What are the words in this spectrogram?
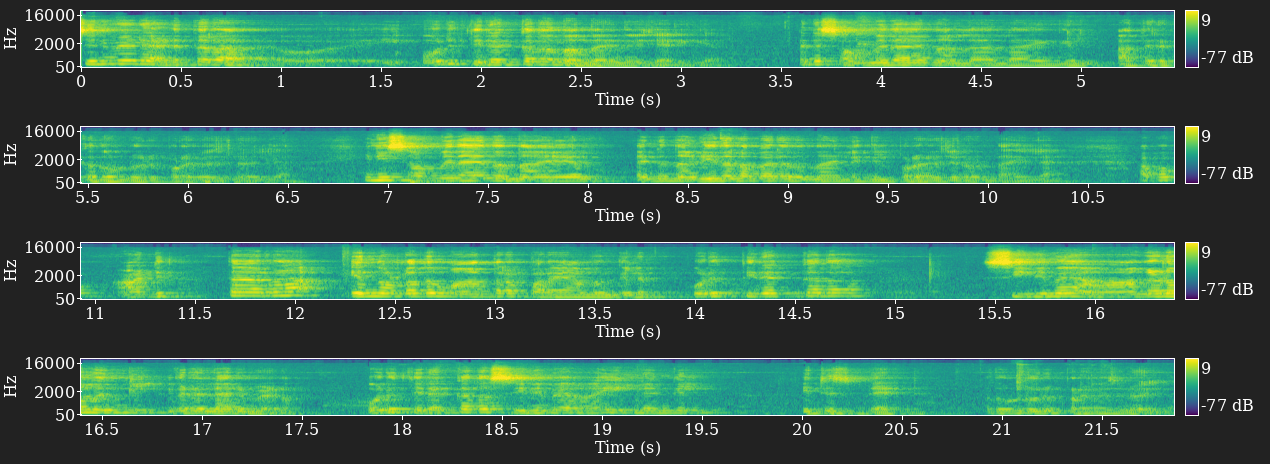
സിനിമയുടെ അടിത്തറ ഒരു തിരക്കഥ നന്നായെന്ന് വിചാരിക്കുക. എന്റെ സംവിധായം നല്ലതല്ല എങ്കിൽ ആ തിരക്കഥ കൊണ്ട് ഒരു പ്രയോജനമില്ല ഇനി സംവിധായം നന്നായാൽ എന്റെ നടീനടന്മാരെ നന്നായില്ലെങ്കിൽ പ്രയോജനം ഉണ്ടായില്ല. അപ്പം അടിത്തറ എന്നുള്ളത് മാത്രം പറയാമെങ്കിലും ഒരു തിരക്കഥ സിനിമ ആകണമെങ്കിൽ ഇവരെല്ലാവരും വേണം. ഒരു തിരക്കഥ സിനിമ ആയില്ലെങ്കിൽ ഇറ്റ് ഇസ് ഡെഡ് അതുകൊണ്ട് ഒരു പ്രയോജനമില്ല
